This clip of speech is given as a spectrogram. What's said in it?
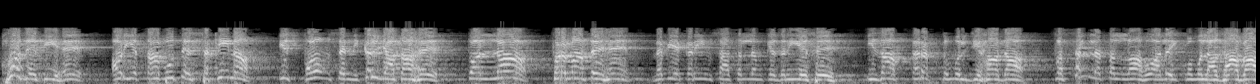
کھو دیتی ہے اور یہ تابوت سکینہ اس قوم سے نکل جاتا ہے تو اللہ فرماتے ہیں نبی کریم صلی اللہ علیہ وسلم کے ذریعے سے ایزا ترک تم الجہادا فصلت اللہ علیکم العذابہ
